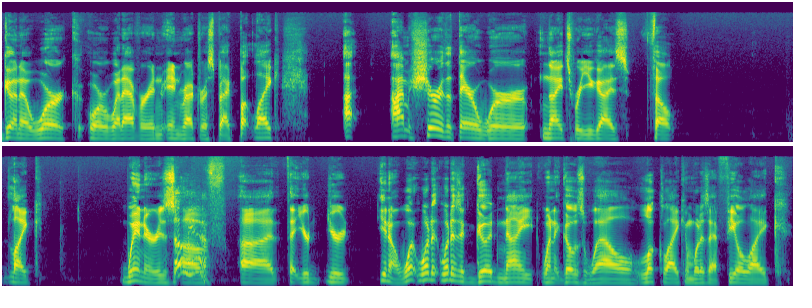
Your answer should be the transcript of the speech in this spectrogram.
gonna work or whatever in, in retrospect but like I, i'm sure that there were nights where you guys felt like winners oh, of yeah. uh that you're you're you know what what what does a good night when it goes well look like and what does that feel like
